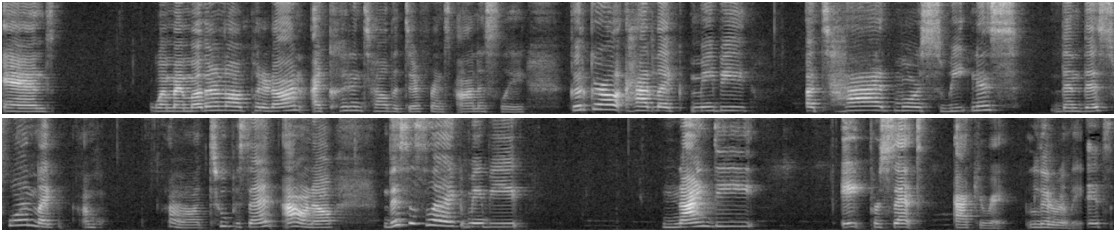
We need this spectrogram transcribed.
And when my mother-in-law put it on, I couldn't tell the difference, honestly. Good Girl had like maybe a tad more sweetness than this one. Like, I'm, I don't know, like 2%. I don't know. This is like maybe 98% accurate. Literally. It's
